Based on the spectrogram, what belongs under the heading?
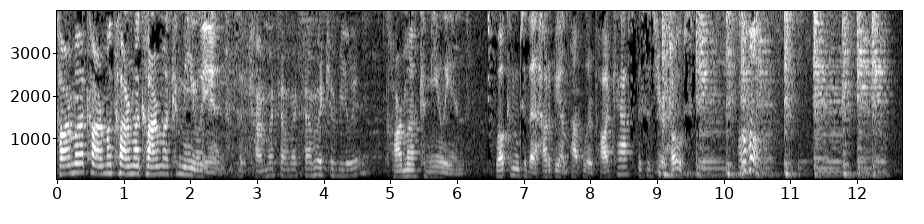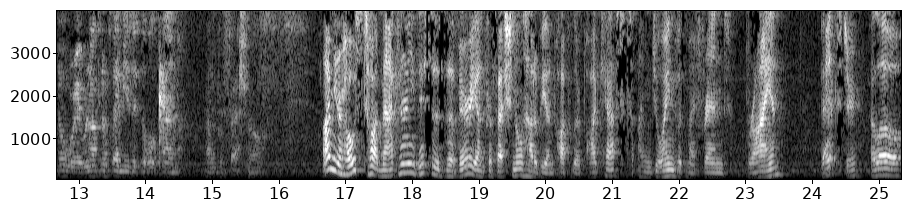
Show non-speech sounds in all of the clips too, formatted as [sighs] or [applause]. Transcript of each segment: Karma, karma, karma, karma, chameleon. Is it karma, karma, karma, chameleon? Karma chameleon. Welcome to the How to Be Unpopular podcast. This is your host. Oh. Don't worry, we're not going to play music the whole time. Unprofessional. I'm your host, Todd McInerney. This is the very unprofessional How to Be Unpopular podcast. I'm joined with my friend Brian Baxter. Hello.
